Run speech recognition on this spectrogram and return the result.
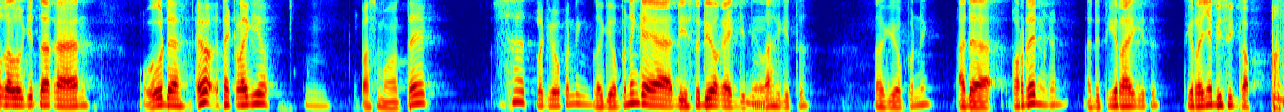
kalau kita kan. Udah, ayo tag lagi yuk. Hmm. Pas mau tag set Lagi opening. lagi opening kayak di studio kayak gini lah gitu. Lagi opening ada korden kan, ada tirai gitu. Tirainya disingkap. Paf.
